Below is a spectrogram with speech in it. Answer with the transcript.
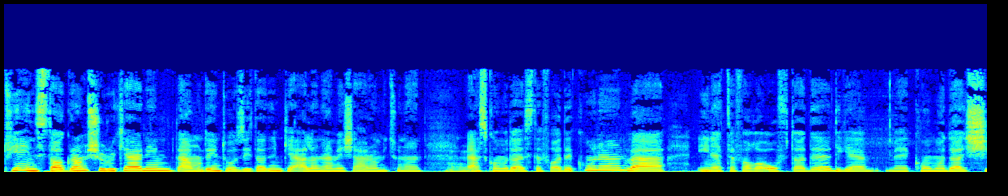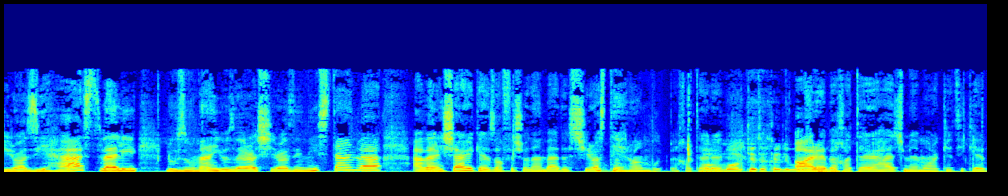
توی اینستاگرام شروع کردیم در مورد این توضیح دادیم که الان همه شهرها می‌تونن از کومودا استفاده کنن و این اتفاق افتاده. دیگه کومودا شیرازی هست ولی لزوما user ها شیرازی نیستن و اولین شهری که اضافه شدن بعد از شیراز تهران بود به خاطر مارکت خیلی بود آره به خاطر حجم مارکتی که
